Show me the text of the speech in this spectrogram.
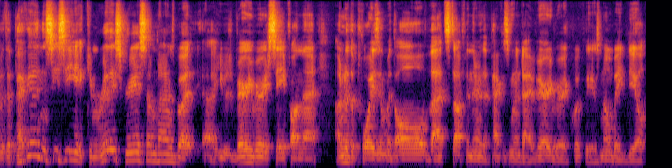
with the P.E.K.K.A. and the CC, it can really screw you sometimes, but uh, he was very, very safe on that. Under the poison with all that stuff in there, the P.E.K.K.A. is going to die very, very quickly. It's no big deal.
